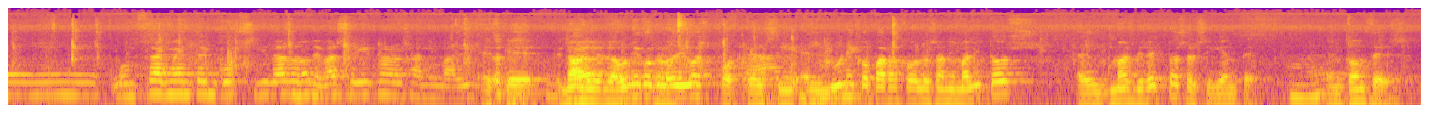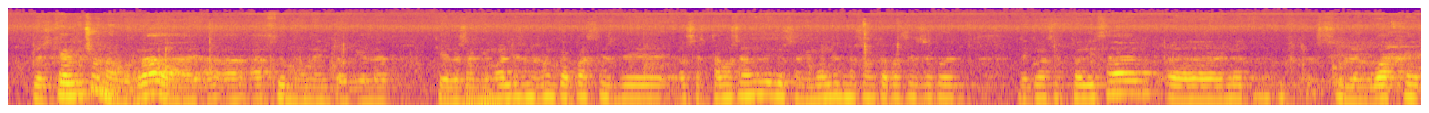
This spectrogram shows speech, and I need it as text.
un, un fragmento en cursiva donde va a seguir con los animalitos. Es que, no, lo único que lo digo es porque el, único párrafo de los animalitos, el más directo es el siguiente. Entonces, Pero es que ha dicho una borrada a- a- hace un momento, que, la- que los animales no son capaces de... O sea, estamos hablando de que los animales no son capaces de, de conceptualizar, eh, no- su lenguaje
